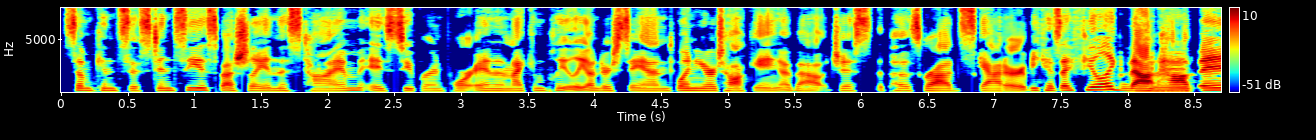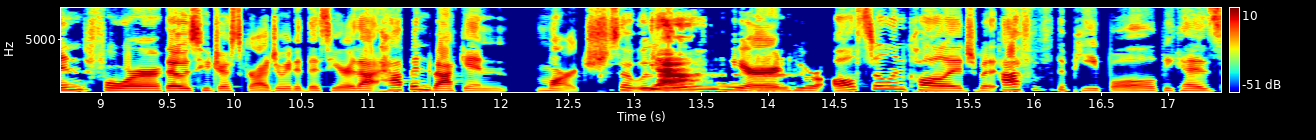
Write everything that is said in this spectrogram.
some consistency especially in this time is super important and i completely understand when you're talking about just the post grad scatter because I feel like that mm-hmm. happened for those who just graduated this year. That happened back in March. So it was yeah. really weird. Mm-hmm. We were all still in college, but half of the people, because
